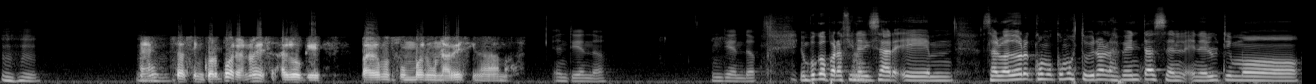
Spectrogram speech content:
¿Eh? Ya se incorpora, no es algo que pagamos un bono una vez y nada más. Entiendo. Entiendo. Y un poco para finalizar, eh, Salvador, ¿cómo, ¿cómo estuvieron las ventas en, en el último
